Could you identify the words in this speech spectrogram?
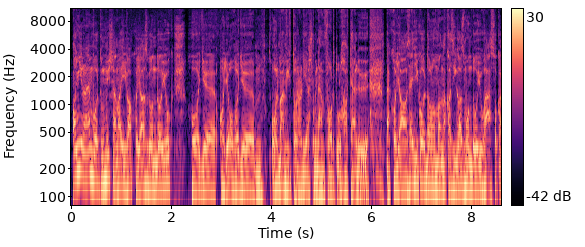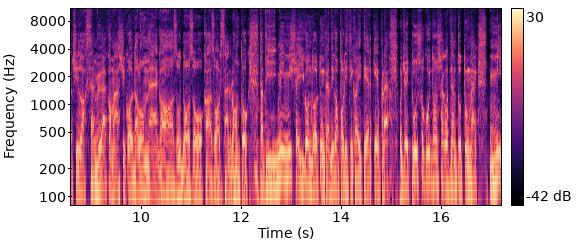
annyira nem voltunk mi sem naivak, hogy azt gondoljuk, hogy, hogy, hogy Orbán Viktorral ilyesmi nem fordulhat elő. Meg hogy az egyik oldalon vannak az igazmondó juhászok, a csillagszeműek, a másik oldalon meg a hazudozók, az országrontók. Tehát így mi, mi se így gondoltunk eddig a politikai térképre, úgyhogy túl sok újdonságot nem tudtunk meg. Mi,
